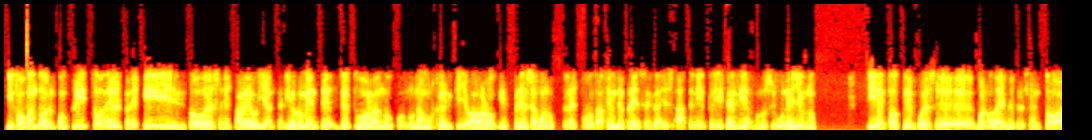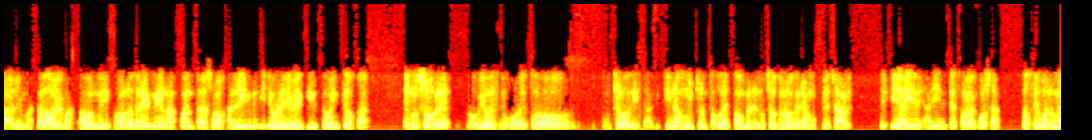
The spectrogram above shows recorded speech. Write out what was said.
y fue cuando el conflicto del perejil todo ese escaleo, y anteriormente yo estuve hablando con una mujer que llevaba lo que es prensa, bueno, la explotación de prensa, que hacen inteligencia, bueno, según ellos, ¿no? Y entonces, pues, eh, bueno, de ahí me presento al embajador, el embajador me dijo, bueno, tráeme unas cuantas hojas libres, y yo le llevé 15 o 20 hojas en un sobre, lo vio y dice, oh, esto, mucho, dice, fina mucho en todo esto, hombre, nosotros no queremos que salga. Y ahí, ahí empezó la cosa. Entonces, bueno, me,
